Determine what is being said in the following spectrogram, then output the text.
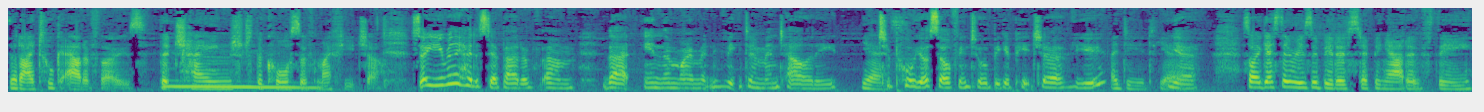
that I took out of those that changed the course of my future. So you really had to step out of um, that in the moment victim mentality Yes. to pull yourself into a bigger picture view. I did, yeah. Yeah. So I guess there is a bit of stepping out of the,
